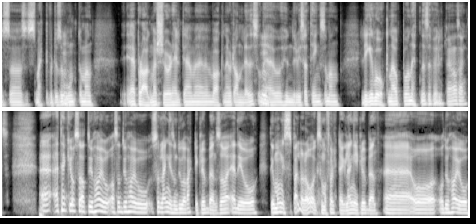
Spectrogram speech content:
så smertefullt og så vondt. og man jeg plager meg sjøl helt til jeg med hva kunne jeg gjort annerledes, og det er jo hundrevis av ting som man ligger våken av på nettene, selvfølgelig. Ja, sant. Eh, Jeg tenker jo også at du har jo, altså du har jo, så lenge som du har vært i klubben, så er det jo, det er jo mange spillere òg som har fulgt deg lenge i klubben. Eh, og, og du har jo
